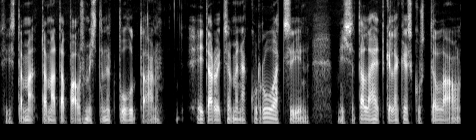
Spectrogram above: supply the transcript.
siis tämä, tämä tapaus, mistä nyt puhutaan, ei tarvitse mennä kuin Ruotsiin, missä tällä hetkellä keskustellaan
